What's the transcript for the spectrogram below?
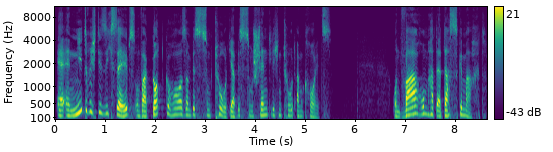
er erniedrigte sich selbst und war Gott gehorsam bis zum Tod, ja bis zum schändlichen Tod am Kreuz. Und warum hat er das gemacht?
